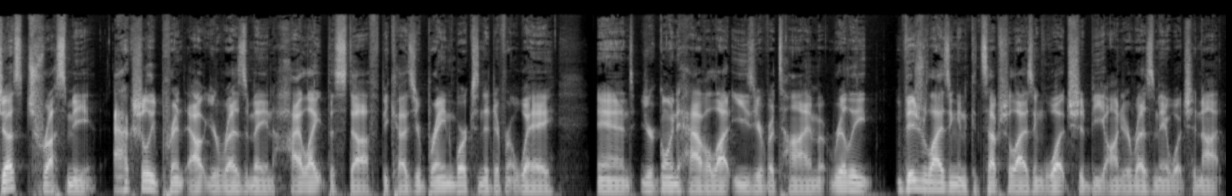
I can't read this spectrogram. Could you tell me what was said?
just trust me, actually print out your resume and highlight the stuff because your brain works in a different way and you're going to have a lot easier of a time really visualizing and conceptualizing what should be on your resume, what should not.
